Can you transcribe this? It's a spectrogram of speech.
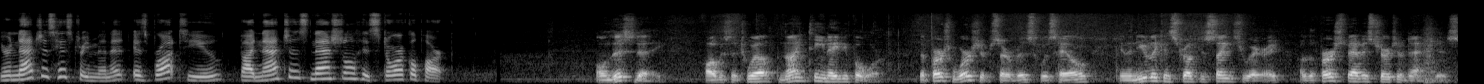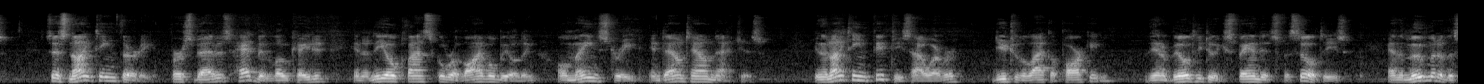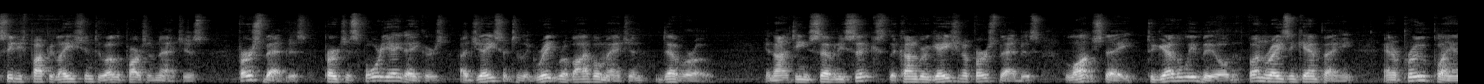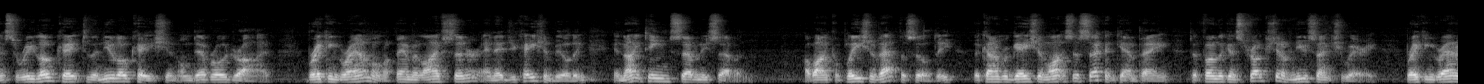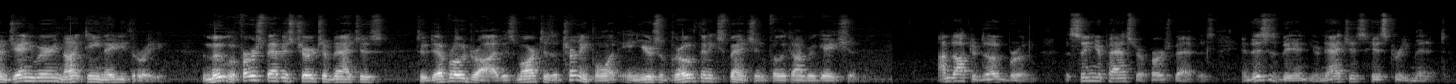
Your Natchez History Minute is brought to you by Natchez National Historical Park. On this day, August the 12th, 1984, the first worship service was held in the newly constructed sanctuary of the First Baptist Church of Natchez. Since 1930, First Baptist had been located in a neoclassical revival building on Main Street in downtown Natchez. In the 1950s, however, due to the lack of parking, the inability to expand its facilities, and the movement of the city's population to other parts of Natchez, First Baptist purchased 48 acres adjacent to the Greek Revival Mansion, D'Evereux. In 1976, the congregation of First Baptist launched a Together We Build fundraising campaign and approved plans to relocate to the new location on D'Evereux Drive, breaking ground on a family life center and education building in 1977. Upon completion of that facility, the congregation launched a second campaign to fund the construction of a new sanctuary, breaking ground in January 1983. The move of First Baptist Church of Natchez to D'Evereux Drive is marked as a turning point in years of growth and expansion for the congregation. I'm Dr. Doug Broom, the senior pastor of First Baptist, and this has been your Natchez History Minute.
